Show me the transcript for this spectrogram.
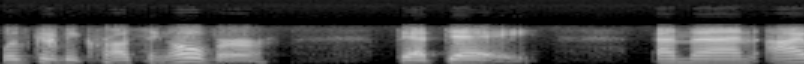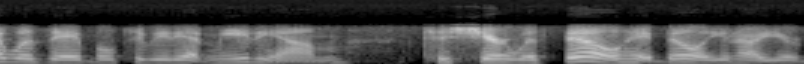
was going to be crossing over that day, and then I was able to be that medium to share with Bill, "Hey, Bill, you know your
